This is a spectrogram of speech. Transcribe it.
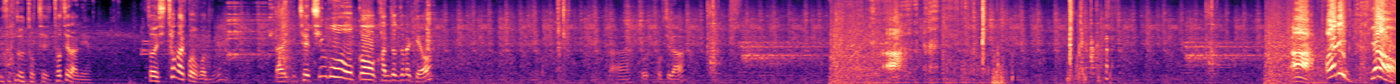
이 정도 저체 저체 아니에요. 저 시청할 거거든요. 자, 제 친구 거 관전 좀 할게요. 자, 보, 봅시다. 아! 아니, 야,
